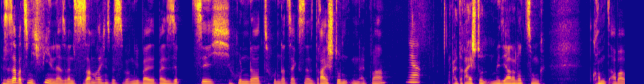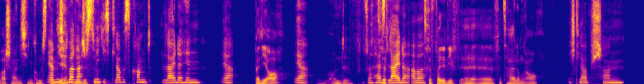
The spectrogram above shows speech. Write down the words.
Das ist aber ziemlich viel. Ne? Also wenn du es zusammenrechnest, bist du irgendwie bei, bei 70, 100, 106, also drei Stunden etwa. Ja, Bei drei Stunden medialer Nutzung. Kommt aber wahrscheinlich hin. Kommt es ja bei mich dir hin? überrascht Würdest du- nicht. Ich glaube, es kommt leider hin. Ja, Bei dir auch? ja. Und äh, Das heißt trifft, leider, aber trifft bei dir die äh, äh, Verteilung auch? ich glaube schon.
